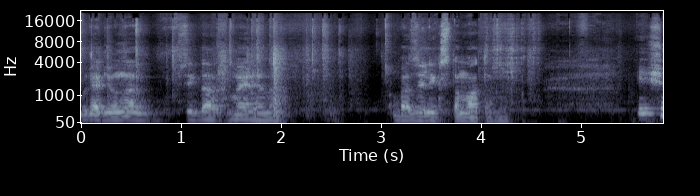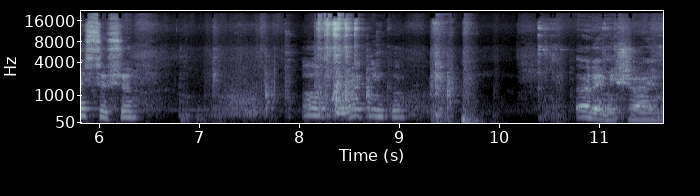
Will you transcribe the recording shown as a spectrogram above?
вряд ли вона завжди мелена. Базилік з томатами. І зараз це все акуратненько перемішаємо.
